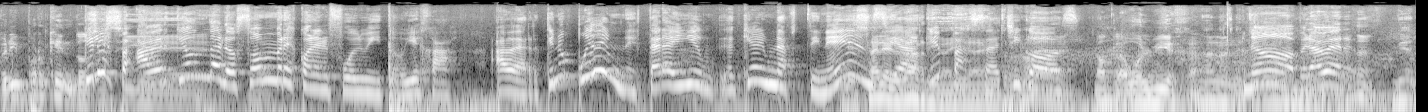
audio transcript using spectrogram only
¿Pero y por qué ¿Qué entonces? les pa- a sigue- ver, ¿qué onda los hombres con el fulbito, vieja? A ver, que no pueden estar ahí, aquí hay una abstinencia. ¿Qué pasa, adentro, chicos? No, clavó el vieja. No, no, No, tiran- pero a ver. Bien.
